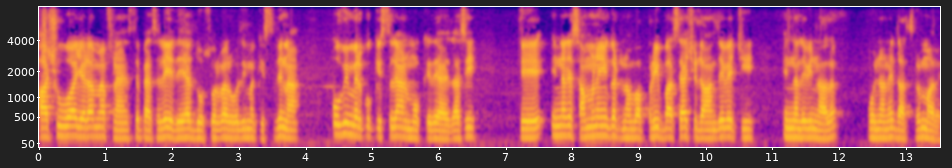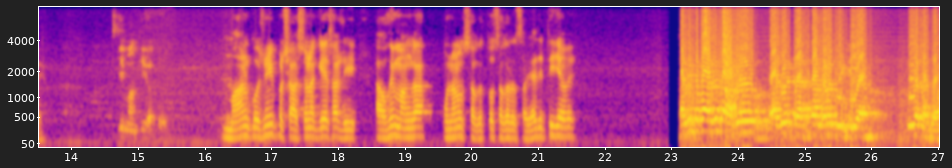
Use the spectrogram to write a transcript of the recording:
ਆਸ਼ੂ ਆ ਜਿਹੜਾ ਮੈਂ ਫਾਈਨੈਂਸ ਤੇ ਪੈਸੇ ਲਈਦੇ ਆ 200 ਰੁਪਏ ਰੋਜ਼ ਦੀ ਮੈਂ ਕਿਸ਼ਤ ਦੇਣਾ ਉਹ ਵੀ ਮੇਰੇ ਕੋ ਕਿਸ਼ਤ ਲੈਣ ਮੌਕੇ ਤੇ ਆਇਦਾ ਸੀ। ਤੇ ਇਹਨਾਂ ਦੇ ਸਾਹਮਣੇ ਇਹ ਘਟਨਾ ਵਾਪਰੀ ਬੱਸ ਹੈ ਛਡਾਨ ਦੇ ਵਿੱਚ ਹੀ ਇਹਨਾਂ ਦੇ ਵੀ ਨਾਲ ਉਹਨਾਂ ਨੇ ਦਾਤਰ ਮਾਰੇ। ਕੀ ਮੰਗ ਕੀ ਕਰਦੇ ਹੋ? ਮਾਨ ਕੁਛ ਨਹੀਂ ਪ੍ਰਸ਼ਾਸਨ ਅੱਗੇ ਸਾਡੀ ਇਹੋ ਹੀ ਮੰਗ ਆ ਉਹਨਾਂ ਨੂੰ ਸਖਤ ਤੋਂ ਸਖਤ ਸਜ਼ਾ ਦਿੱਤੀ ਜਾਵੇ। ਅਜੀ ਪ੍ਰਕਾਸ਼ ਜੀ ਦੱਸ ਦਿਓ ਅੱਜ ਪ੍ਰੈਸ ਕਾਨਫਰੰਸ ਕੀਤੀ ਹੈ ਕੀ ਹੈ ਲੱਗਾ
